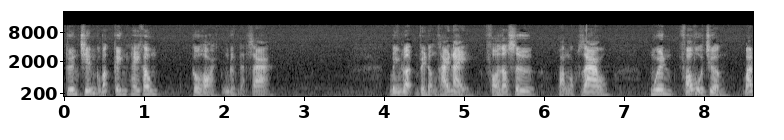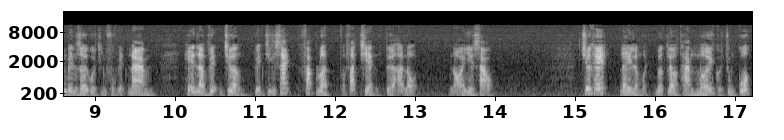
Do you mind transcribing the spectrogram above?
tuyên chiến của Bắc Kinh hay không? Câu hỏi cũng được đặt ra. Bình luận về động thái này, Phó Giáo sư Hoàng Ngọc Giao, nguyên Phó Vụ trưởng Ban Biên giới của Chính phủ Việt Nam, hiện là Viện trưởng Viện Chính sách, Pháp luật và Phát triển từ Hà Nội, nói như sau. Trước hết, đây là một bước leo thang mới của Trung Quốc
